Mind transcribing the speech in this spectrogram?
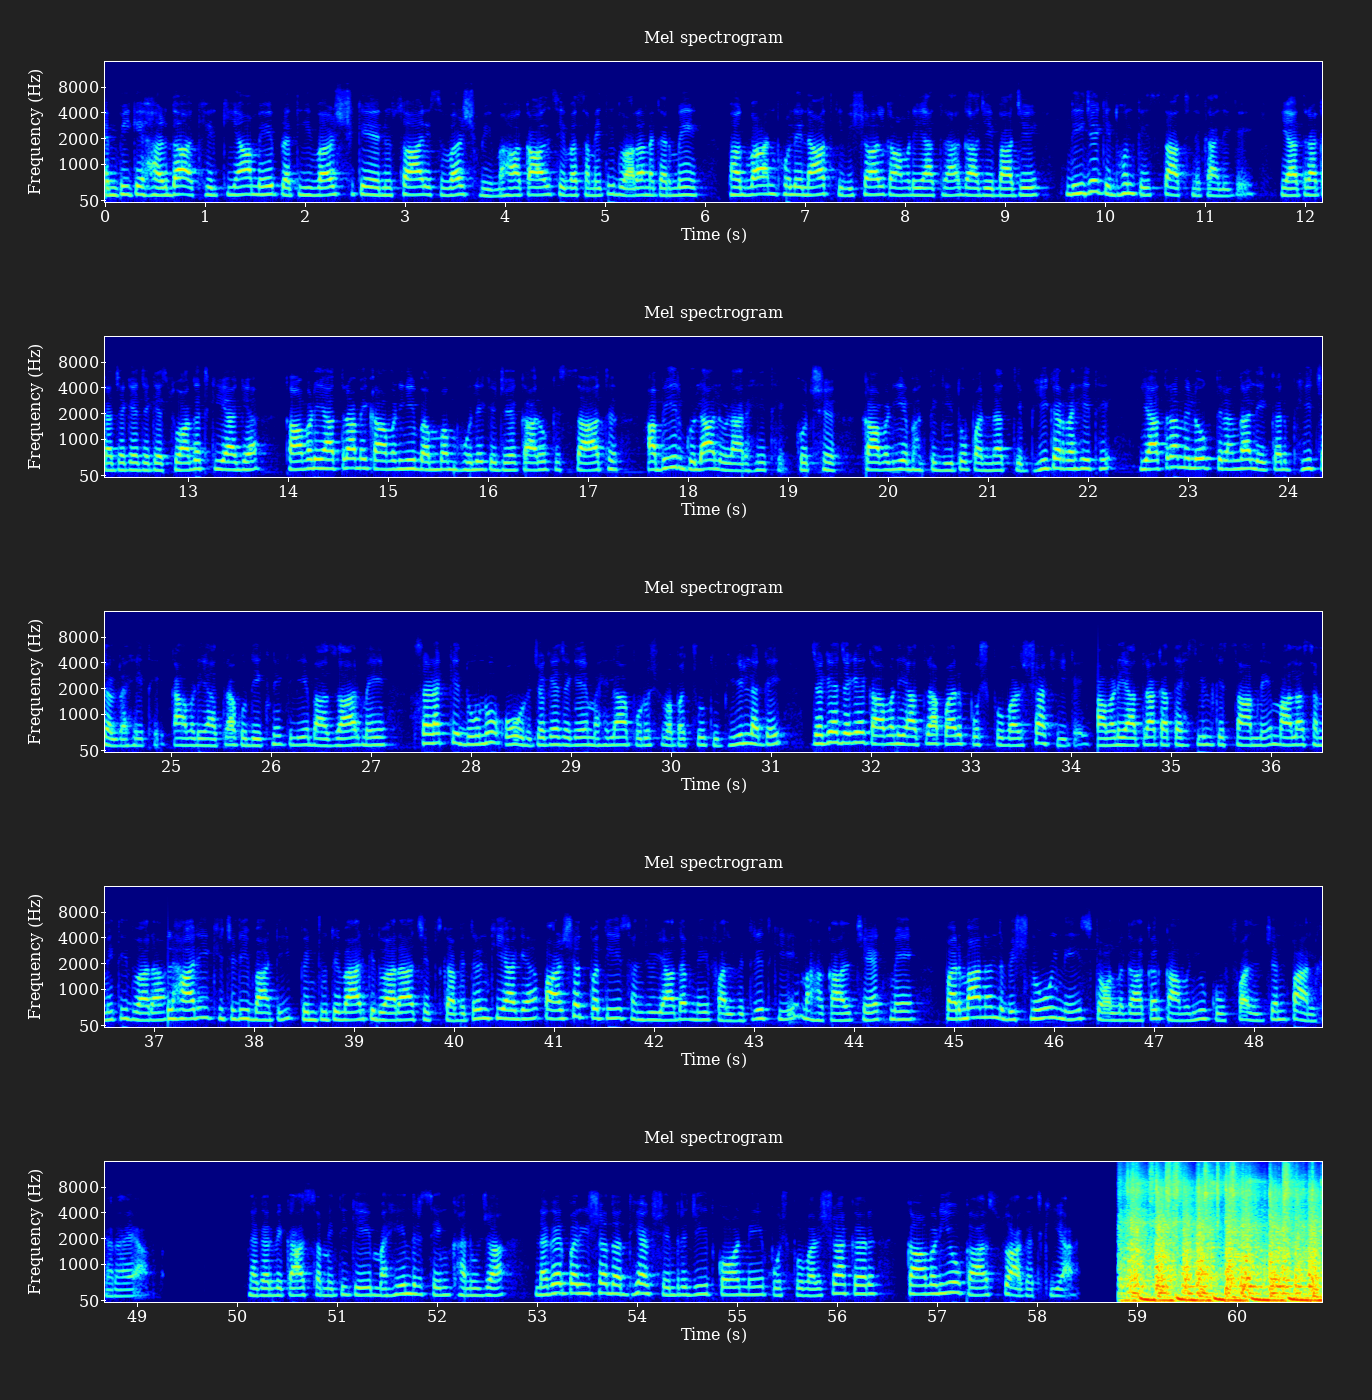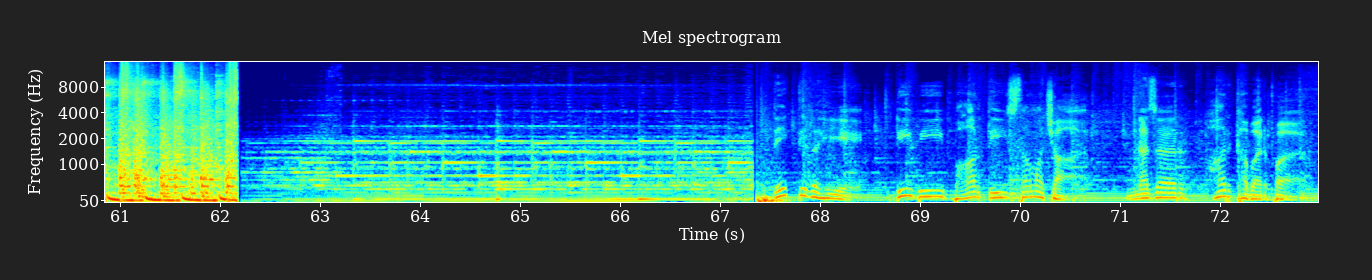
MP के हरदा खिरकिया में प्रतिवर्ष के अनुसार इस वर्ष भी महाकाल सेवा समिति द्वारा नगर में भगवान भोलेनाथ की विशाल कांवड़ यात्रा गाजे बाजे डीजे की धुन के साथ निकाली गई। यात्रा का जगह जगह स्वागत किया गया। कांवड़ यात्रा में कांवड़िए बम बम भोले के जयकारों के साथ अबीर गुलाल उड़ा रहे थे। कुछ कांवड़िए भक्ति गीतों पर नृत्य भी कर रहे थे। यात्रा में लोग तिरंगा लेकर भी चल रहे थे। कांवड़ यात्रा को देखने के लिए बाज़ार में सड़क के दोनों ओर जगह जगह महिला, पुरुष व बच्चों की भीड़ लग गई। जगह जगह कांवड़ यात्रा पर पुष्प वर्षा की गई। कांवड़ यात्रा का तहसील के सामने माला समिति द्वारा लहारी खिचड़ी बांटी। पिंटू तिवार के द्वारा चिप्स का वितरण किया गया। पार्षद पति संजू यादव ने फल वितरित किए। महाकाल चैक में परमानंद बिश्नोई ने स्टॉल लगाकर कांवड़ियों को फल जनपान कराया। नगर विकास समिति के महेंद्र सिंह खनुजा, नगर परिषद अध्यक्ष इंद्रजीत कौर ने पुष्प वर्षा कर कांवड़ियों का स्वागत किया। देखते रहिए डीबी भारती समाचार, नज़र हर खबर पर।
